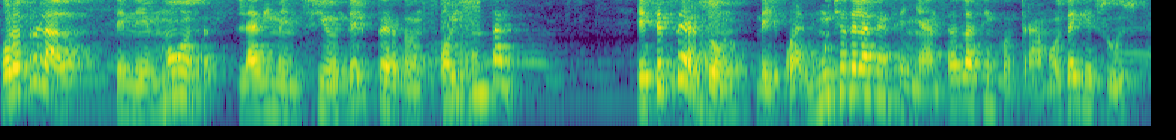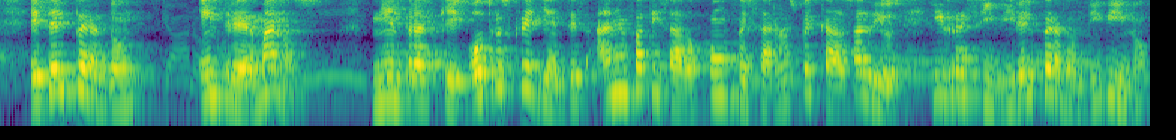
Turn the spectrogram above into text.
Por otro lado, tenemos la dimensión del perdón horizontal. Este perdón, del cual muchas de las enseñanzas las encontramos de Jesús, es el perdón entre hermanos, mientras que otros creyentes han enfatizado confesar los pecados a Dios y recibir el perdón divino,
